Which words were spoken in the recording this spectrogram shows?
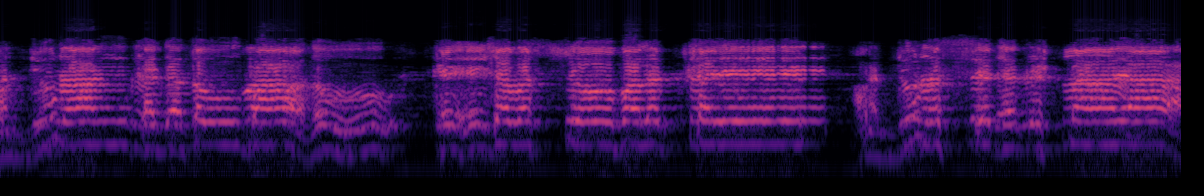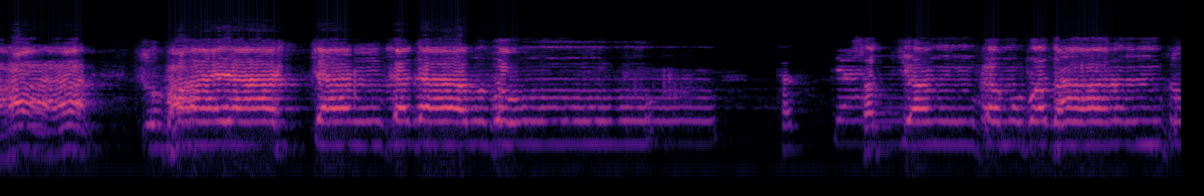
அர்ஜுனாங்கஜதௌ பாதௌ. கேசவஸ்யோபலக்ஷயே. அர்ஜுனஸ்ய ச சத்தியாங்கமுபதானந்து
